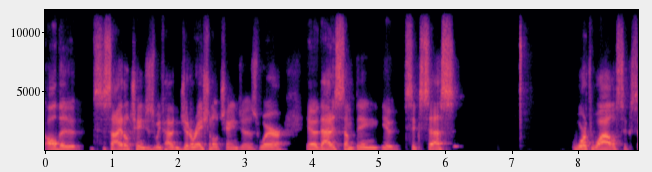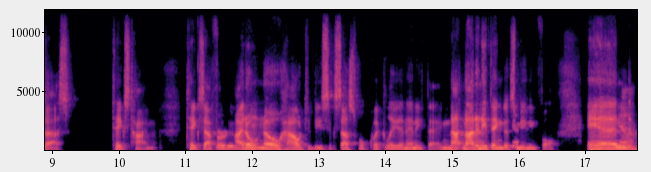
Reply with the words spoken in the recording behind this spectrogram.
all the societal changes we've had and generational changes where, you know, that is something, you know, success, worthwhile success takes time, takes effort. Mhm. I don't know how to be successful quickly in anything, not, not anything that's Yeah. meaningful. And, Yeah.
